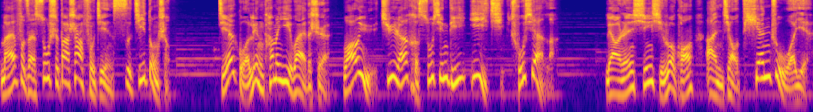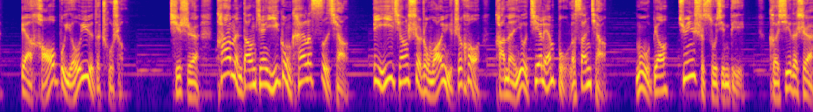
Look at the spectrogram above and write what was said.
埋伏在苏氏大厦附近伺机动手。结果令他们意外的是，王宇居然和苏辛迪一起出现了。两人欣喜若狂，暗叫天助我也，便毫不犹豫地出手。其实他们当天一共开了四枪，第一枪射中王宇之后，他们又接连补了三枪，目标均是苏辛迪。可惜的是，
